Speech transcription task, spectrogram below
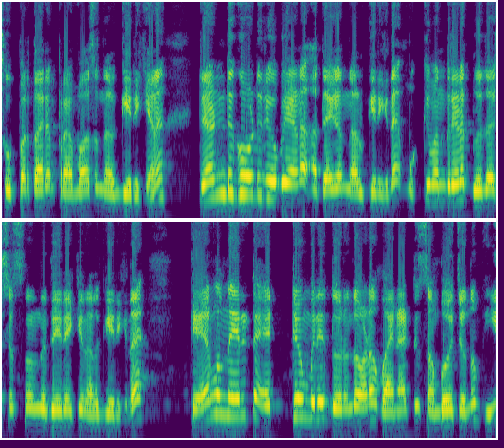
സൂപ്പർ താരം പ്രവാസ് നൽകിയിരിക്കുകയാണ്. രണ്ട് കോടി രൂപയാണ് അദ്ദേഹം നൽകിയിരിക്കുന്നത്. മുഖ്യമന്ത്രിയുടെ ദുരിതാശ്വാസ നിധിയിലേക്ക് നൽകിയിരിക്കുന്നത്. കേരളം നേരിട്ട ഏറ്റവും വലിയ ദുരന്തമാണ് വയനാട്ടിൽ സംഭവിച്ചതെന്നും ഈ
